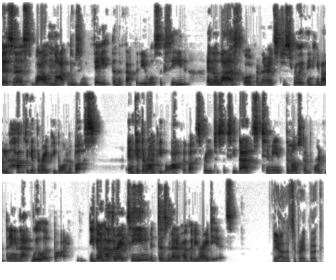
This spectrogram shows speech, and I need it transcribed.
business while not losing faith in the fact that you will succeed. And the last quote from there, it's just really thinking about you have to get the right people on the bus and get the wrong people off the bus for you to succeed. That's to me the most important thing, and that we live by. you don't have the right team, it doesn't matter how good your idea is. Yeah, that's a great book.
